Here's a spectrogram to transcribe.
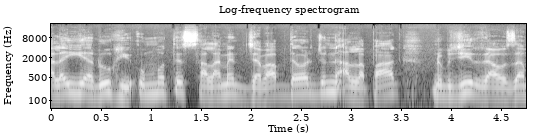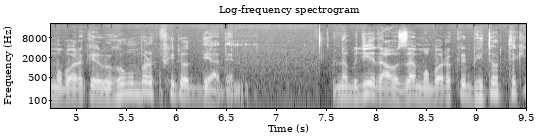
আলাইয়া রুহি উম্মতের সালামের জবাব দেওয়ার জন্য আল্লাহ পাক নবীজির রাওজা মুবারকের রুহু মুবারক ফিরত দিয়া দেন। নবীজি রাউজা মোবারকের ভিতর থেকে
